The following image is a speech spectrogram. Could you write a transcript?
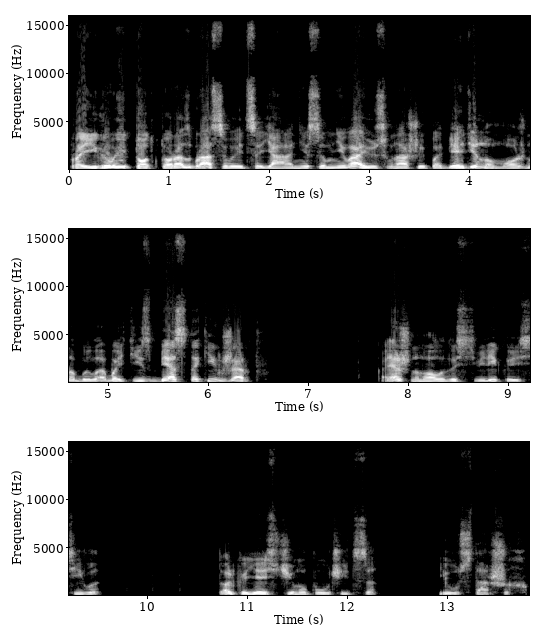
Проигрывает тот, кто разбрасывается. Я не сомневаюсь в нашей победе, но можно было обойтись без таких жертв. Конечно, молодость — великая сила. Только есть чему поучиться и у старших.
